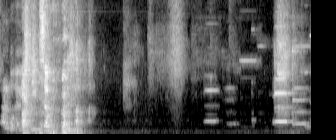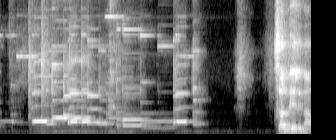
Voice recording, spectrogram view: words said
Algo me habían dicho. Salve, Elena.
